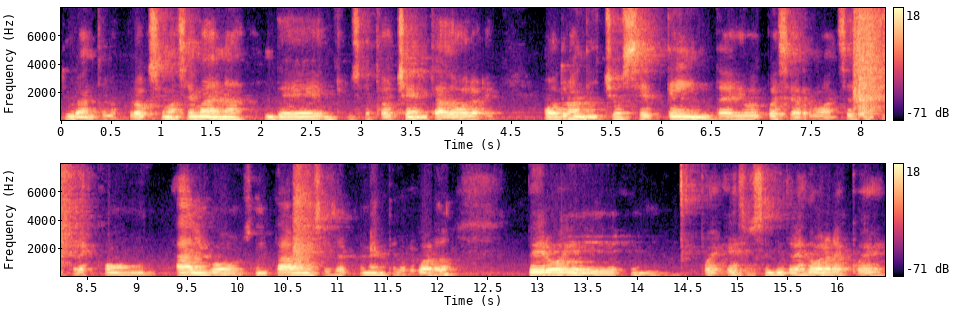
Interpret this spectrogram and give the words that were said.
durante las próximas semanas de incluso hasta 80 dólares. Otros han dicho 70 y hoy pues cerró en 63 con algo centavos, no sé exactamente, no recuerdo, pero eh, pues esos 63 dólares pues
